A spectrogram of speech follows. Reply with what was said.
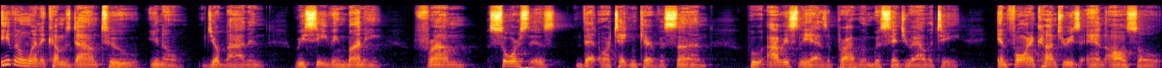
even when it comes down to you know Joe Biden receiving money from sources that are taking care of his son, who obviously has a problem with sensuality in foreign countries and also,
